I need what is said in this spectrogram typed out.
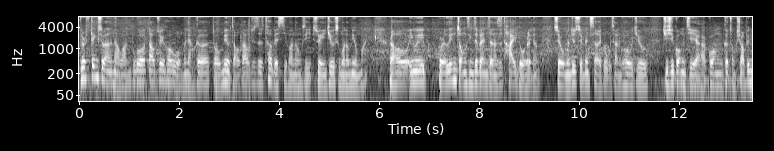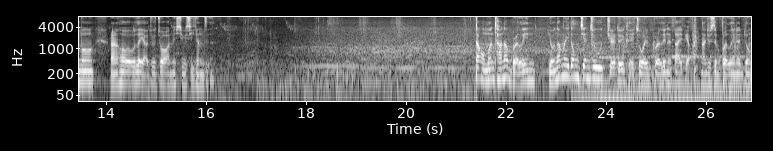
Thrifting 虽然很好玩，不过到最后我们两个都没有找到就是特别喜欢的东西，所以就什么都没有买。然后因为 Berlin 中心这边真的是太多人了，所以我们就随便吃了一个午餐过后就继续逛街啊，逛各种 shopping mall，然后累了就坐外面休息这样子。当我们谈到 Berlin，有那么一栋建筑物绝对可以作为 Berlin 的代表，那就是 Berlin 的 Dome。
